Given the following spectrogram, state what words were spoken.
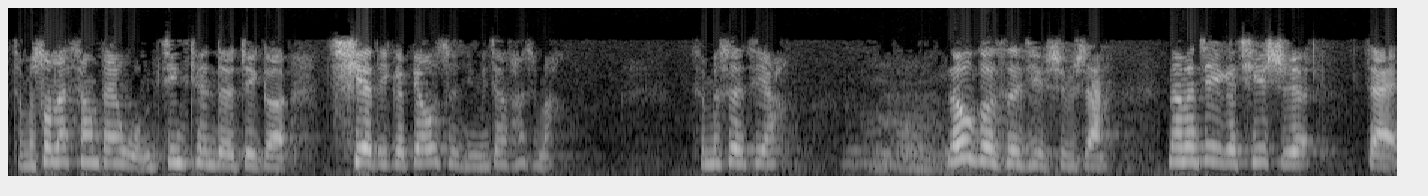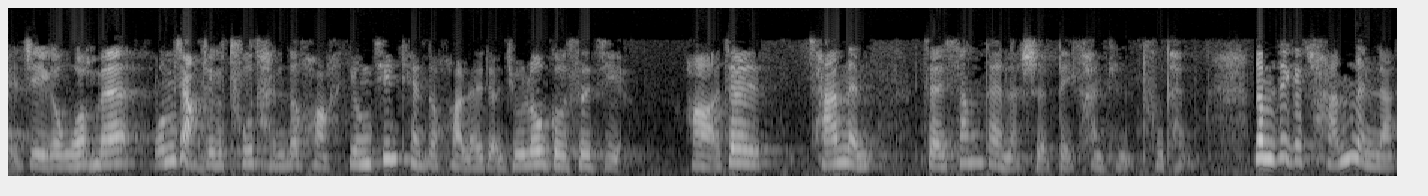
怎么说呢？相当于我们今天的这个企业的一个标志，你们叫它什么？什么设计啊？logo 设计是不是啊？那么这个其实在这个我们我们讲这个图腾的话，用今天的话来讲，就 logo 设计。好，在传闻在商代呢是被看成图腾。那么这个传闻呢，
